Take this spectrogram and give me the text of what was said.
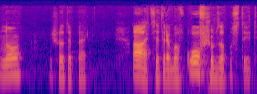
Ну, і що тепер? А, це треба в OFF, щоб запустити.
